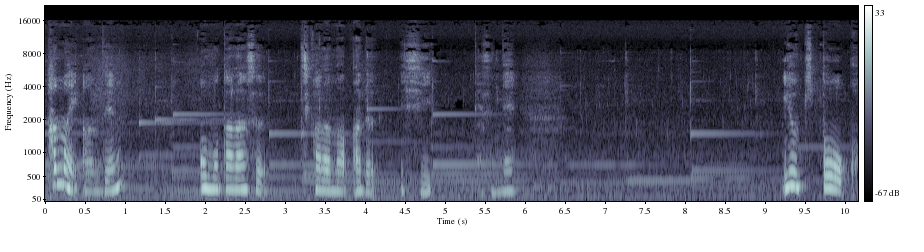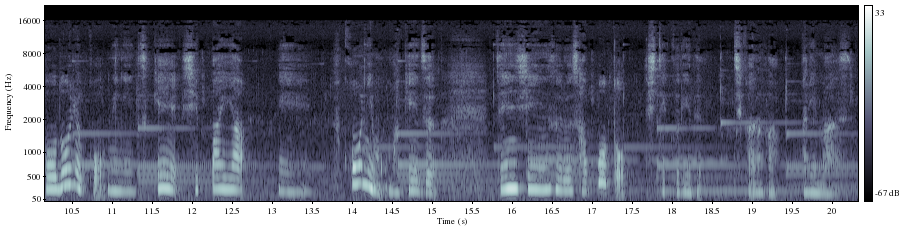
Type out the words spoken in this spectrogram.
家内安全をもたらす力のある石ですね。勇気と行動力を身につけ失敗や、えー、不幸にも負けず前進するサポートしてくれる力があります。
